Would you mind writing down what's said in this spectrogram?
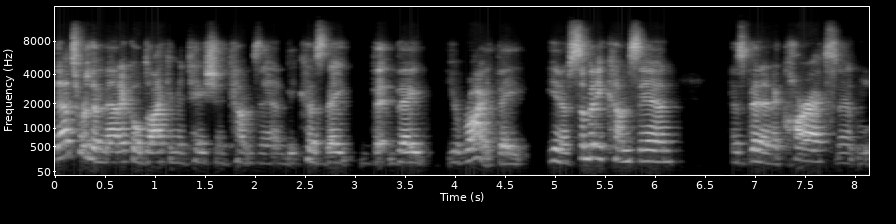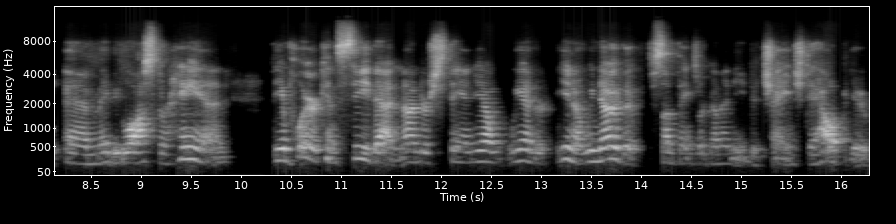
that's where the medical documentation comes in because they, they they you're right they you know somebody comes in has been in a car accident and maybe lost their hand the employer can see that and understand yeah we under you know we know that some things are going to need to change to help you.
